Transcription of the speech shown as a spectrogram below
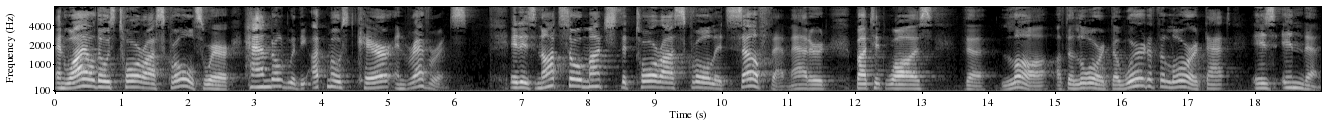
And while those Torah scrolls were handled with the utmost care and reverence, it is not so much the Torah scroll itself that mattered, but it was the law of the Lord, the word of the Lord that is in them.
